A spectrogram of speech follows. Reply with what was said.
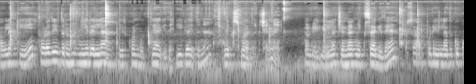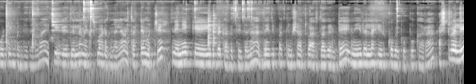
ಅವಲಕ್ಕಿ ತೊಳೆದಿದ್ರು ನೀರೆಲ್ಲ ಹೀರ್ಕೊಂಡು ಮುದ್ದೆ ಆಗಿದೆ. ಈಗ ಇದನ್ನ ಮಿಕ್ಸ್ ಮಾಡ್ಬೇಕು ಚೆನ್ನಾಗಿ. ನೋಡಿ ಈಗೆಲ್ಲ ಚೆನ್ನಾಗಿ ಮಿಕ್ಸ್ ಆಗಿದೆ. ಸಾರು ಪುಡಿ ಎಲ್ಲದಕ್ಕೂ ಕೋಟಿಂಗ್ ಬಂದಿದೆ ಅಲ್ವಾ? ಈಗ ಇದೆಲ್ಲ ಮಿಕ್ಸ್ ಮಾಡಿದ್ಮೇಲೆ ಒಂದು ತಟ್ಟೆ ಮುಚ್ಚಿ ನೆನೆಯಕ್ಕೆ ಇಡಬೇಕಾಗುತ್ತೆ ಇದನ್ನ. ಹದಿನೈದು ಇಪ್ಪತ್ತು ನಿಮಿಷ ಅಥವಾ ಅರ್ಧ ಗಂಟೆ. ನೀರೆಲ್ಲ ಹೀರ್ಕೋಬೇಕು ಉಪ್ಪು, ಖಾರ. ಅಷ್ಟರಲ್ಲಿ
